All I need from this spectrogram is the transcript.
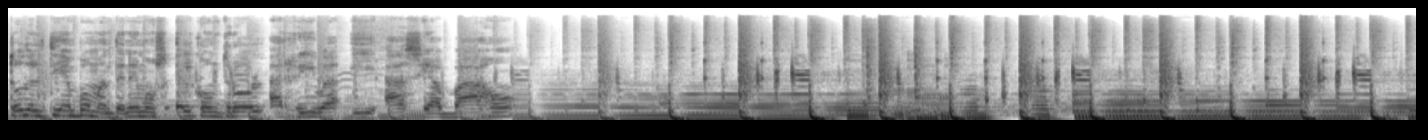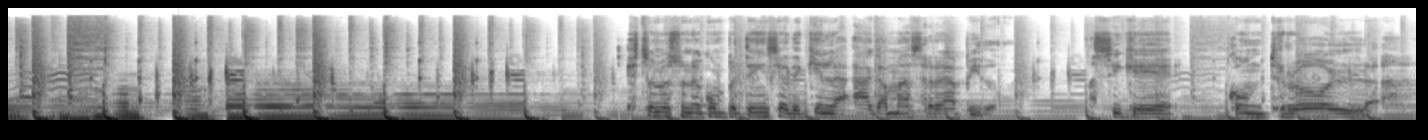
Todo el tiempo mantenemos el control arriba y hacia abajo es una competencia de quien la haga más rápido. Así que controla.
